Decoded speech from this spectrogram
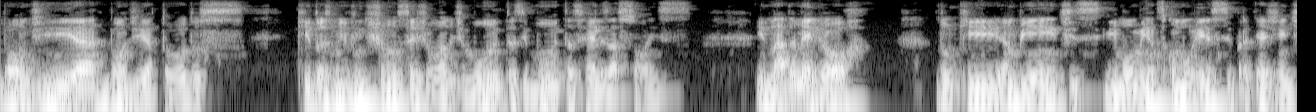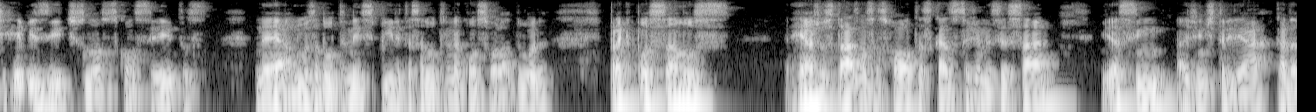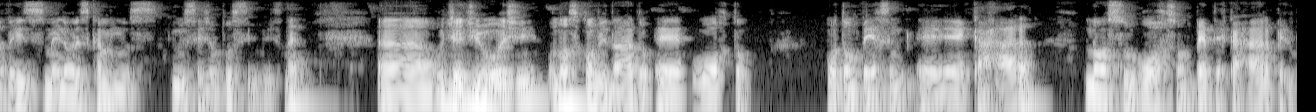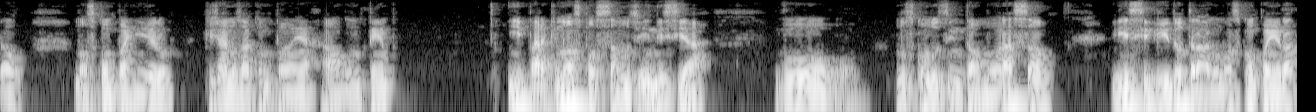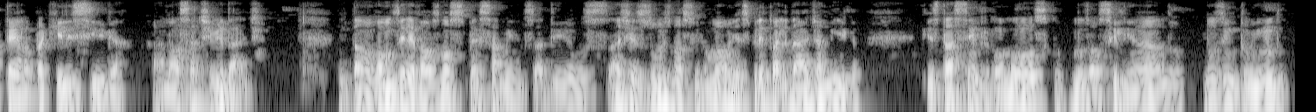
Bom dia, bom dia a todos. Que 2021 seja um ano de muitas e muitas realizações. E nada melhor do que ambientes e momentos como esse para que a gente revisite os nossos conceitos, né, à luz da doutrina espírita, essa doutrina consoladora, para que possamos reajustar as nossas rotas caso seja necessário e assim a gente trilhar cada vez melhores caminhos que nos sejam possíveis, né? Uh, o dia de hoje, o nosso convidado é o Orton, Orton Persen é, é, Carrara, nosso Orson Peter Carrara, perdão, nosso companheiro que já nos acompanha há algum tempo. E para que nós possamos iniciar, vou nos conduzir então a uma oração e em seguida eu trago o nosso companheiro à tela para que ele siga a nossa atividade. Então vamos elevar os nossos pensamentos a Deus, a Jesus, nosso irmão, e a espiritualidade amiga que está sempre conosco, nos auxiliando, nos intuindo,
